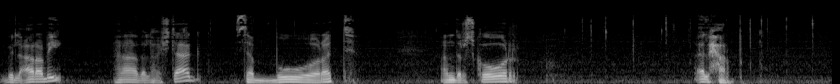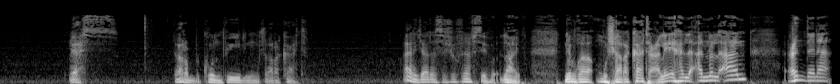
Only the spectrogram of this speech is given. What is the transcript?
بالعربي هذا الهاشتاج سبورة underscore الحرب. yes يا رب يكون في المشاركات أنا جالس أشوف نفسي live نبغى مشاركات عليها لأنه الآن عندنا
